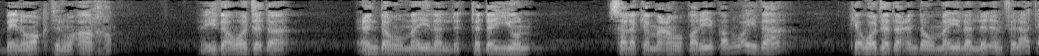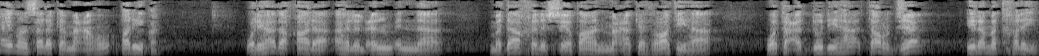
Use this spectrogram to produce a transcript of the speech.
بين وقت وآخر. فإذا وجد عنده ميلا للتدين سلك معه طريقا وإذا وجد عنده ميلا للإنفلات أيضا سلك معه طريقا. ولهذا قال أهل العلم إن مداخل الشيطان مع كثرتها وتعددها ترجع إلى مدخلين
